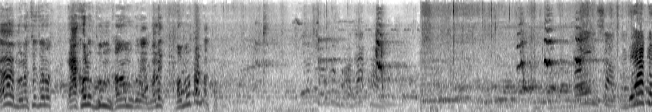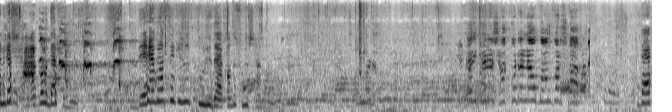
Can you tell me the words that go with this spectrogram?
হ্যাঁ, মনে হচ্ছে যেন এখনও ধুমধাম করে মানে ক্ষমতা কত? দেখ এনকে শাকগুলো দেখ শুধু। দেহে মনে হচ্ছে কিছু তুলি দেখ কত সুন্দর শাকগুলো এইখানে শাক কটা নাও বাম্পার শাক দেখ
